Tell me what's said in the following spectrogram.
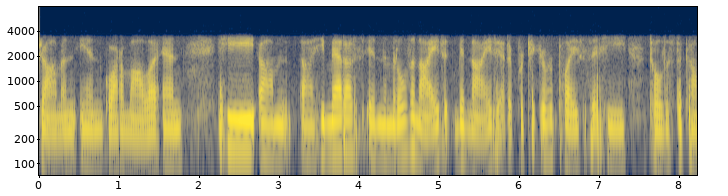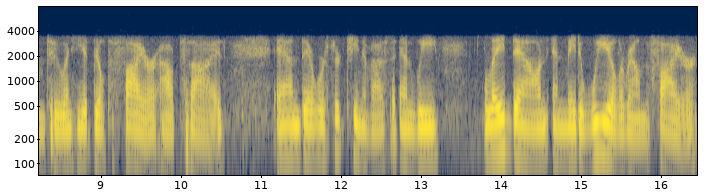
shaman in Guatemala, and he um, uh, he met us in the middle of the night at midnight at a particular place that he told us to come to, and he had built a fire outside, and there were 13 of us, and we laid down and made a wheel around the fire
